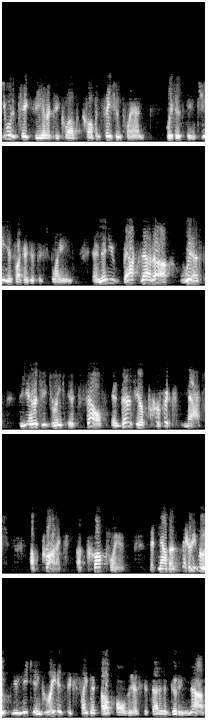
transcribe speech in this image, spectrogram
you were to take the Energy Club compensation plan, which is ingenious, like I just explained, and then you back that up with the energy drink itself, and there's your perfect match, a product, a comp plan. Now the very most unique and greatest excitement of all this, if that isn't good enough,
